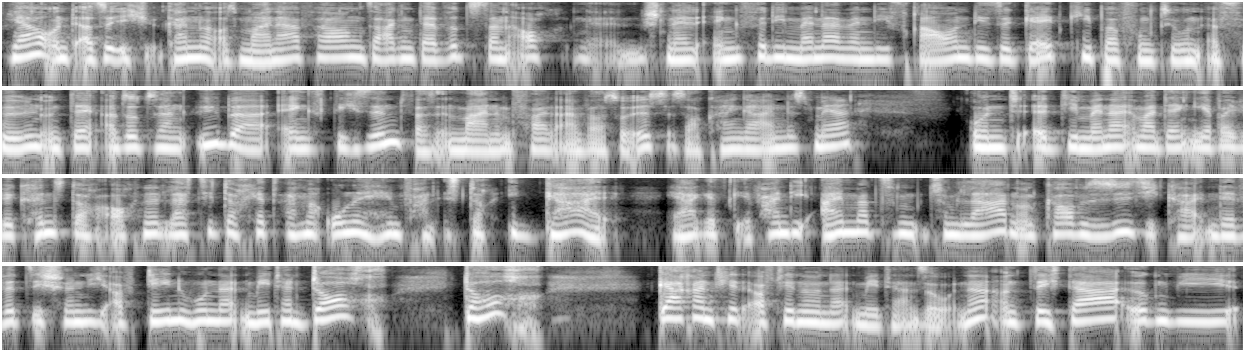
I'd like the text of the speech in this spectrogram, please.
Ja, und also ich kann nur aus meiner Erfahrung sagen, da wird's dann auch äh, schnell eng für die Männer, wenn die Frauen diese Gatekeeper-Funktion erfüllen und also sozusagen überängstlich sind, was in meinem Fall einfach so ist, ist auch kein Geheimnis mehr. Und äh, die Männer immer denken, ja, aber wir können es doch auch, ne, lass die doch jetzt einmal ohne Helm fahren, ist doch egal. Ja, jetzt fahren die einmal zum, zum Laden und kaufen Süßigkeiten, der wird sich schon nicht auf den 100 Metern, doch, doch, garantiert auf den 100 Metern so, ne? Und sich da irgendwie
